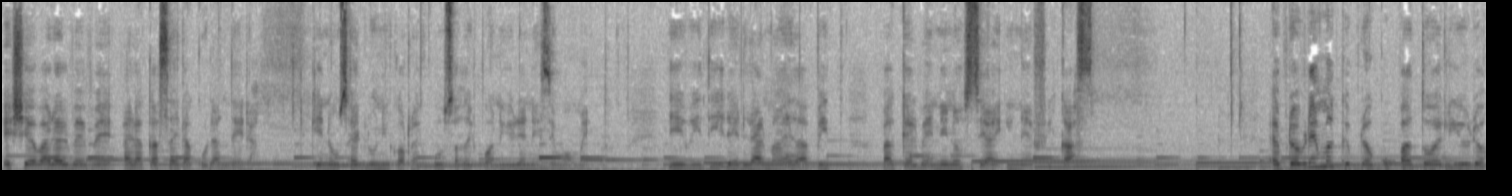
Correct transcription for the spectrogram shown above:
es llevar al bebé a la casa de la curandera, quien usa el único recurso disponible en ese momento, dividir el alma de David para que el veneno sea ineficaz. El problema que preocupa a todo el libro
